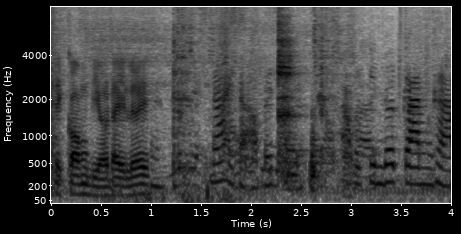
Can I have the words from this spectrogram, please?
ใส่กล่องเดียวได้เลย ได้ค่ะเอาไปสิเอาไปกินด้วยกันค่ะ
